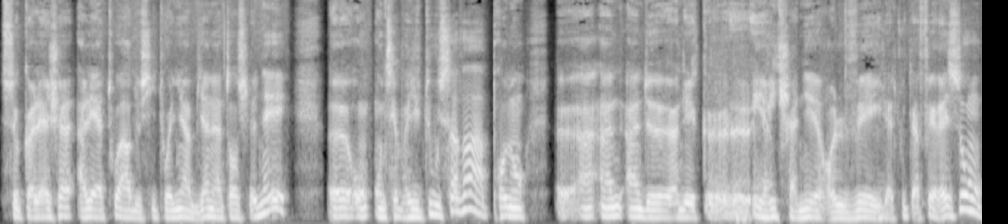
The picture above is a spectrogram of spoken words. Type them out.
ce collège aléatoire de citoyens bien intentionnés, euh, on, on, ne sait pas du tout où ça va. Prenons euh, un, un, de, un des que Éric Chanet relevé, il a tout à fait raison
